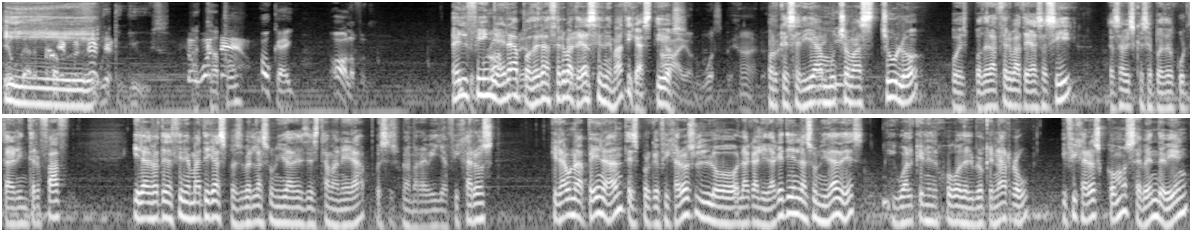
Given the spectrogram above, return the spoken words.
Y-. El fin era poder hacer batallas cinemáticas, tíos. Us. Porque sería mucho más chulo, pues poder hacer batallas así. Ya sabéis que se puede ocultar el interfaz. Y las batallas cinemáticas, pues ver las unidades de esta manera, pues es una maravilla. Fijaros que era una pena antes, porque fijaros la calidad que tienen las unidades, igual que en el juego del Broken Arrow, y fijaros cómo se ven de bien.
